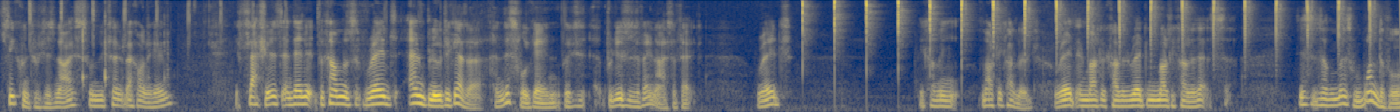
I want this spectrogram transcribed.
sequence which is nice when we turn it back on again. It flashes and then it becomes red and blue together. And this will again produces a very nice effect. Red becoming multicoloured. Red and multicoloured, red and multicoloured. That's, this is a most wonderful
